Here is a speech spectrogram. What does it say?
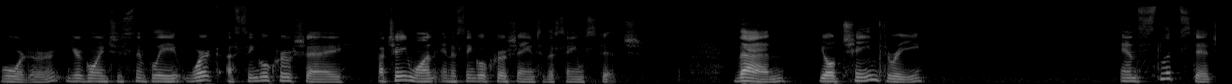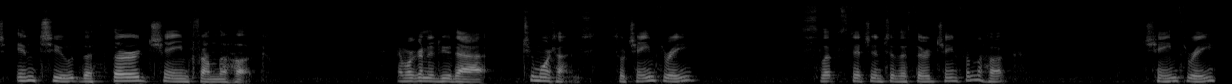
border, you're going to simply work a single crochet, a chain one and a single crochet into the same stitch. Then you'll chain three and slip stitch into the third chain from the hook. And we're going to do that two more times. So chain three, slip stitch into the third chain from the hook, chain three,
